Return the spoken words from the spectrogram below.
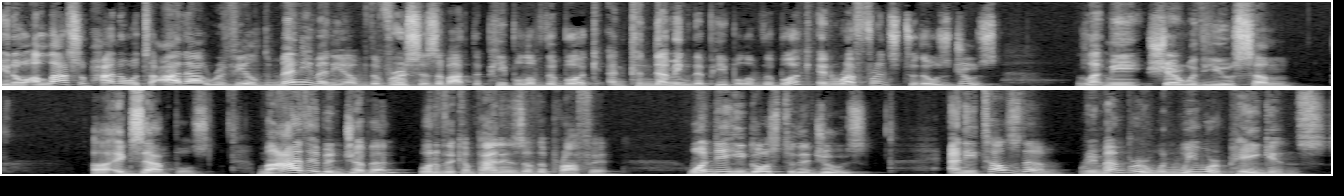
you know, Allah subhanahu wa ta'ala revealed many, many of the verses about the people of the book and condemning the people of the book in reference to those Jews. Let me share with you some uh, examples. Ma'adh ibn Jabal, one of the companions of the Prophet, one day he goes to the Jews and he tells them, Remember when we were pagans,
